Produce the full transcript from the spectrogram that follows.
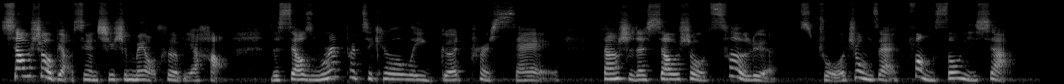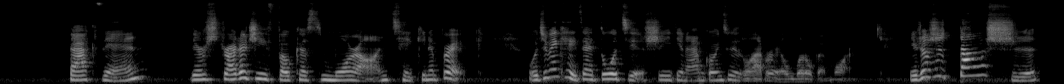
销售表现其实没有特别好，the sales weren't particularly good per se。当时的销售策略着重在放松一下。Back then, their strategy focused more on taking a break。我这边可以再多解释一点，I'm going to elaborate a little bit more。也就是当时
